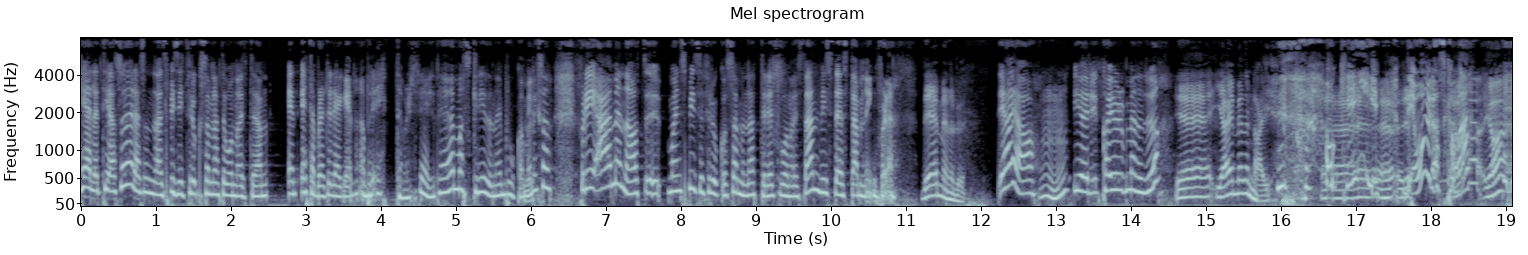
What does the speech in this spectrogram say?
hele tida så hører jeg sånn Jeg spiser ikke frokost sammen etter one night stand. En etablert regel. Jeg bare etablert regel? Jeg må skrive det ned i boka mi, liksom. Fordi jeg mener at uh, man spiser frokost sammen etter et one night stand hvis det er stemning for det. Det mener du. Ja ja. Mhm. Gjør, hva mener du, da? Jeg, jeg mener nei. OK! Eh, eh, Det overraska meg! Ja, ja,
